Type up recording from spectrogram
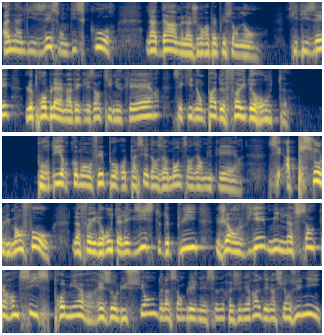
analyser son discours. La dame, là, je ne me rappelle plus son nom, qui disait le problème avec les antinucléaires, c'est qu'ils n'ont pas de feuille de route pour dire comment on fait pour repasser dans un monde sans armes nucléaires. C'est absolument faux. La feuille de route, elle existe depuis janvier 1946, première résolution de l'Assemblée générale des Nations unies.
